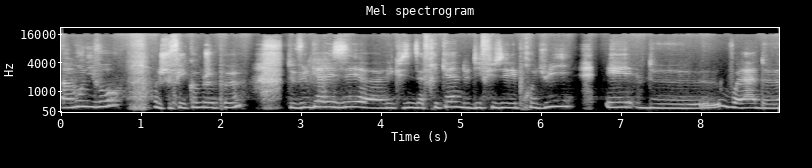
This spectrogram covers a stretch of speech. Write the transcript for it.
à mon niveau. Je fais comme je peux, de vulgariser euh, les cuisines africaines, de diffuser les produits et de voilà de,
